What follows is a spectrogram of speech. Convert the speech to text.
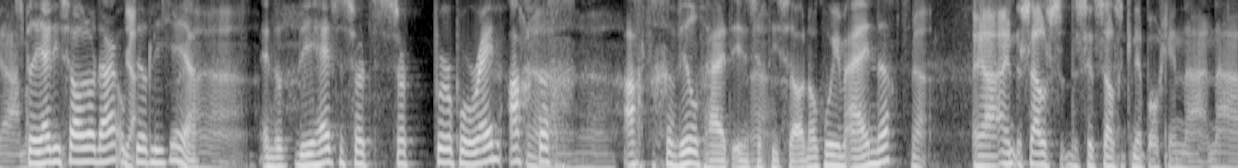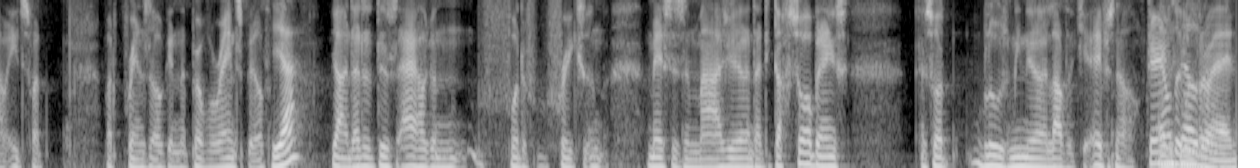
Maar- Speel jij die solo daar op dat liedje? Ja. Ja. En dat, die heeft een soort, soort Purple Rain-achtig achtige wildheid in zich, die solo. Ook hoe je hem eindigt. Ja, ja en zelfs, er zit zelfs een knipoogje in naar, naar iets wat, wat Prince ook in The Purple Rain speelt. Ja? Ja, dat het dus eigenlijk een, voor de freaks een, meestal is een majeur. En dat hij toch zo opeens een soort blues lattertje. Even snel. Even snel doorheen.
